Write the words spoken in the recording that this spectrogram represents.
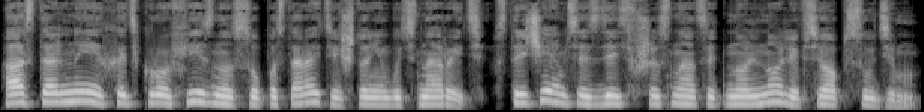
А остальные, хоть кровь из носу, постарайтесь что-нибудь нарыть. Встречаемся здесь в 16:00 и все обсудим.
